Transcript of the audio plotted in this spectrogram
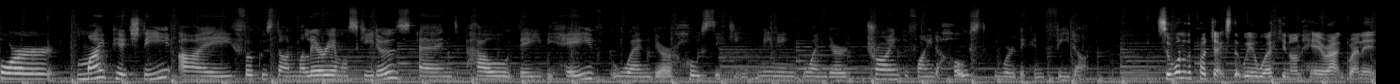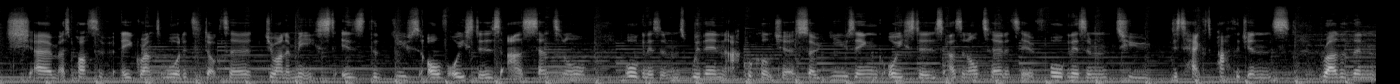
For my PhD, I focused on malaria mosquitoes and how they behave when they're host seeking, meaning when they're trying to find a host where they can feed on. So one of the projects that we're working on here at Greenwich um, as part of a grant awarded to Dr Joanna Meast is the use of oysters as sentinel organisms within aquaculture. So using oysters as an alternative organism to detect pathogens rather than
